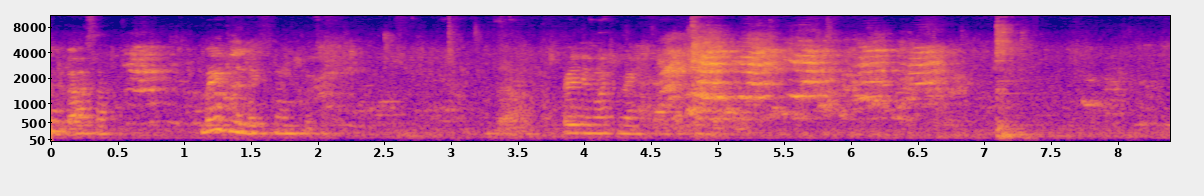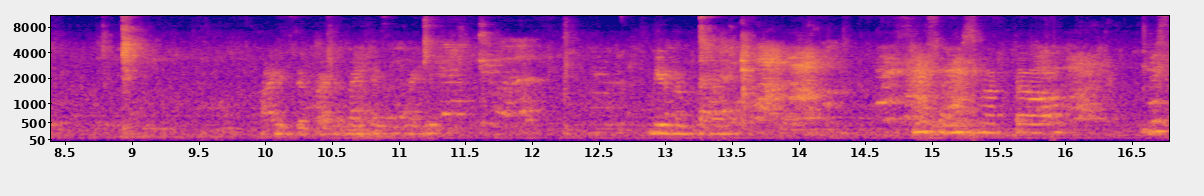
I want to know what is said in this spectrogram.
भेटलं असं. भेटलं नाही फोन पहिले भेटलं अडीच रुपयाला भेटायचं पाहिजे दीड रुपयाला वीस वीस मग वीस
